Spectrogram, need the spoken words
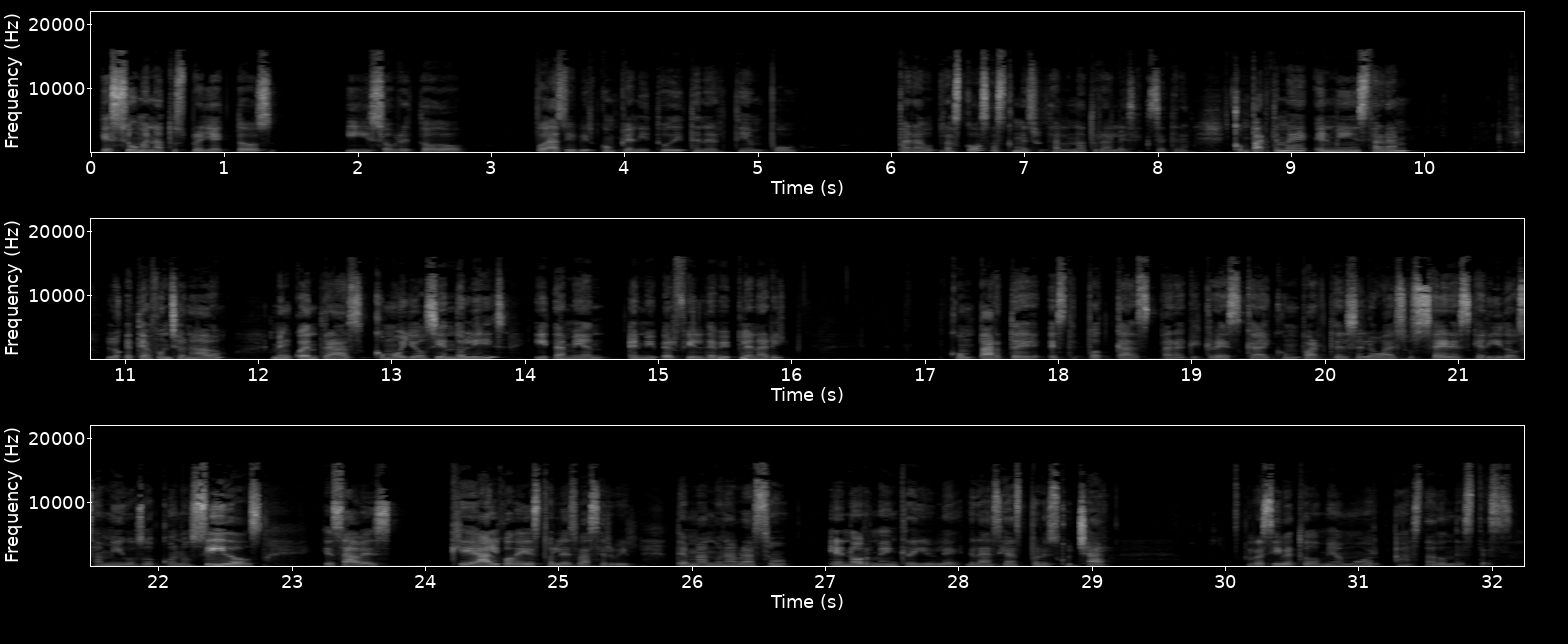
que sumen a tus proyectos y sobre todo puedas vivir con plenitud y tener tiempo para otras cosas como disfrutar la naturaleza, etc. Compárteme en mi Instagram lo que te ha funcionado. Me encuentras como yo siendo Liz y también en mi perfil de Biplenary. Comparte este podcast para que crezca y compárteselo a esos seres queridos, amigos o conocidos que sabes que algo de esto les va a servir. Te mando un abrazo enorme, increíble. Gracias por escuchar. Recibe todo mi amor hasta donde estés.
